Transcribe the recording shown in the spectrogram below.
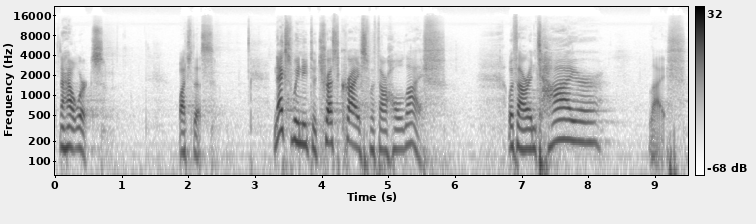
It's not how it works. Watch this. Next, we need to trust Christ with our whole life, with our entire life.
